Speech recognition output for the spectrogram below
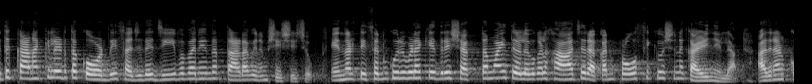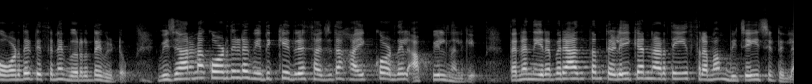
ഇത് കണക്കിലെടുത്ത കോടതി സജിതയെ ജീവപര്യന്തം തടവിനും ശിക്ഷിച്ചു. എന്നാൽ ടിസൺ കുരുവിളക്കെതിരെ ശക്തമായ തെളിവുകൾ ഹാജരാക്കാൻ പ്രോസിക്യൂഷന് കഴിഞ്ഞില്ല. അതിനാൽ കോടതി ടിസനെ വെറുതെ വിട്ടു. വിചാരണ കോടതിയുടെ വിധിക്കെതിരെ സജിത ഹൈക്കോടതിയിൽ അപ്പീൽ നൽകി. തന്റെ നിരപരാധിത്വം തെളിയിക്കാൻ നടത്തിയ ഈ ശ്രമം വിജയിച്ചിട്ടില്ല.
